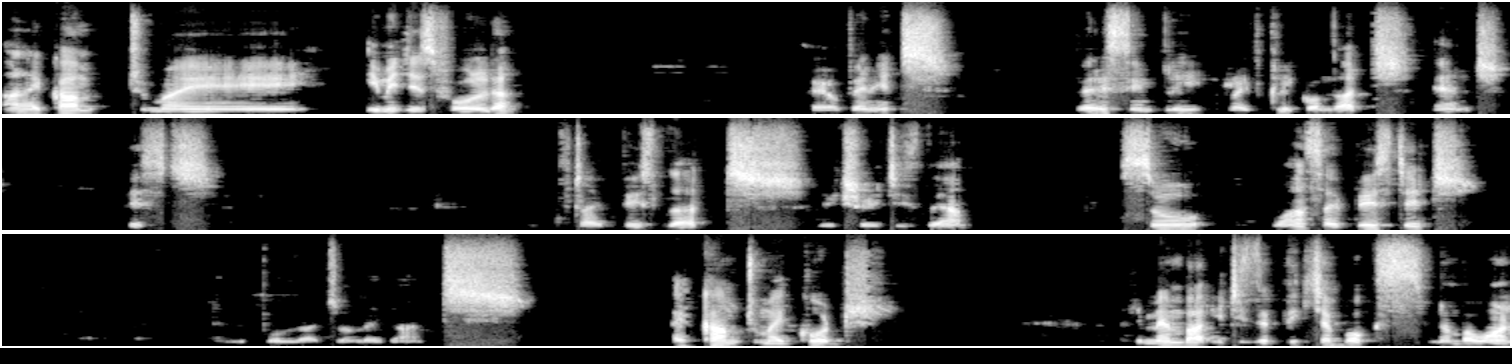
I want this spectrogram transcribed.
And I come to my images folder. I open it. Very simply right click on that and paste. After I paste that make sure it is there so once I paste it pull that on like that I come to my code. Remember it is a picture box number one.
